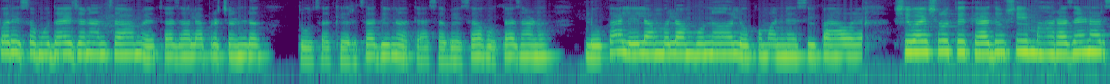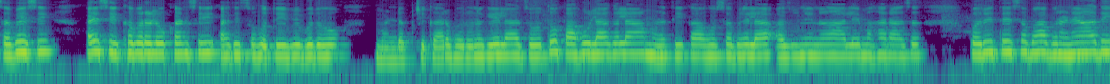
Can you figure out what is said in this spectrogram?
परिसमुदाय जनांचा मिळता झाला प्रचंड. तोच अखेरचा दिन त्या सभेचा होता जाण लोक आले लांब लांबून लोकमान्यासी पाहावया. शिवाय श्रोते त्या दिवशी महाराज येणार सभेसी ऐसी खबर लोकांसी आधीच होती विबुध हो. मंडप चिकार भरून गेला जो तो पाहू लागला. म्हणती का हो सभेला अजूनही न आले महाराज. परी ते सभा भरण्याआधी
